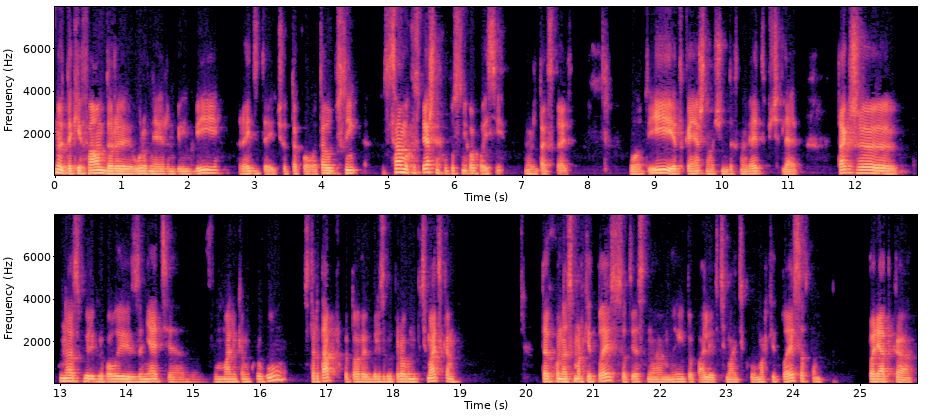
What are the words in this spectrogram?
Ну, и такие фаундеры уровня Airbnb, Reddit и что-то такого. Это выпускник, самых успешных выпускников YC, можно так сказать. Вот. И это, конечно, очень вдохновляет впечатляет. Также у нас были групповые занятия в маленьком кругу стартапов, которые были сгруппированы по тематикам. Так как у нас marketplace, соответственно, мы попали в тематику маркетплейсов, там порядка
